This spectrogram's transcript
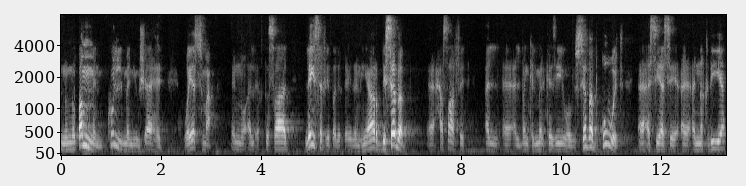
نطمن كل من يشاهد ويسمع أنه الاقتصاد ليس في طريق إلى الانهيار بسبب حصافة البنك المركزي وبسبب قوة السياسة النقدية.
